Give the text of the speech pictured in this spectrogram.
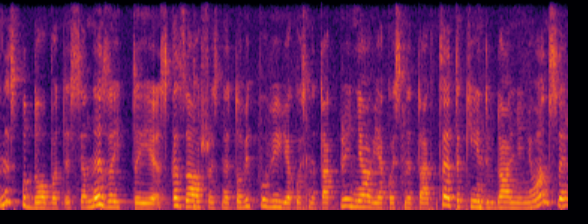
не сподобатися, не зайти, сказав щось не то, відповів якось не так, прийняв якось не так. Це такі індивідуальні нюанси,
